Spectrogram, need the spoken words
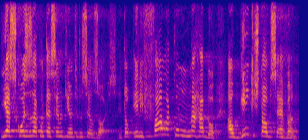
e as coisas acontecendo diante dos seus olhos. Então ele fala como um narrador, alguém que está observando.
